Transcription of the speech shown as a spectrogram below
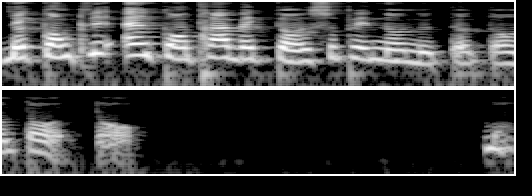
De conclure un contrat avec ton, non, ton, ton, ton, Bon,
